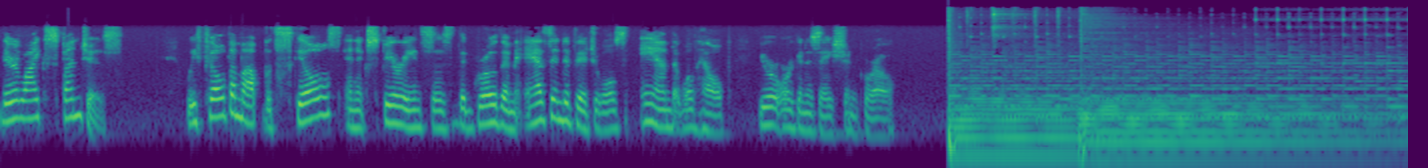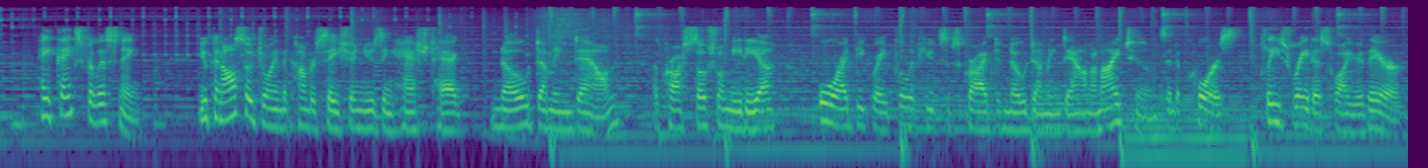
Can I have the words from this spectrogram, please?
They're like sponges. We fill them up with skills and experiences that grow them as individuals and that will help your organization grow. Hey, thanks for listening. You can also join the conversation using hashtag no dumbing down across social media, or I'd be grateful if you'd subscribe to No Dumbing Down on iTunes. And of course, please rate us while you're there.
